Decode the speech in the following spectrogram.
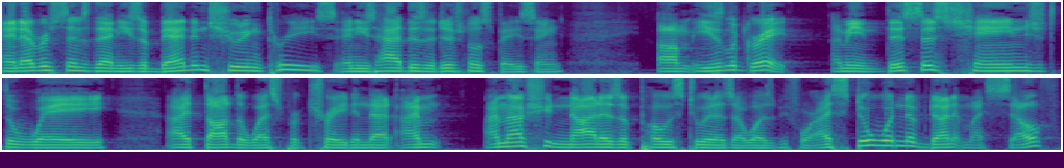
and ever since then he's abandoned shooting threes, and he's had this additional spacing um, he's looked great. I mean, this has changed the way I thought the Westbrook trade in that I'm I'm actually not as opposed to it as I was before. I still wouldn't have done it myself,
